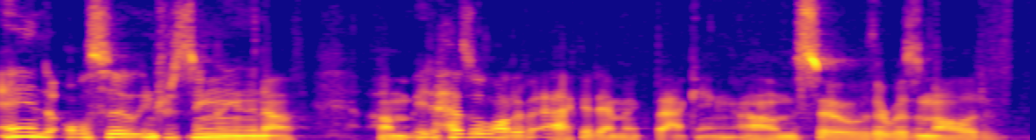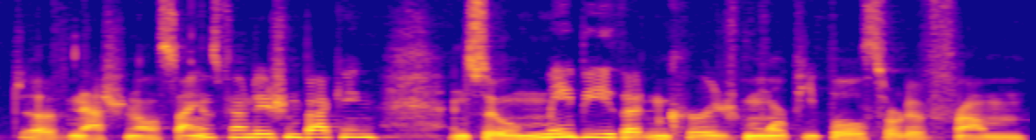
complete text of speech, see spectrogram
And also, interestingly enough, um, it has a lot of academic backing. Um, so there was a lot of, of, National Science Foundation backing. And so maybe that encouraged more people sort of from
